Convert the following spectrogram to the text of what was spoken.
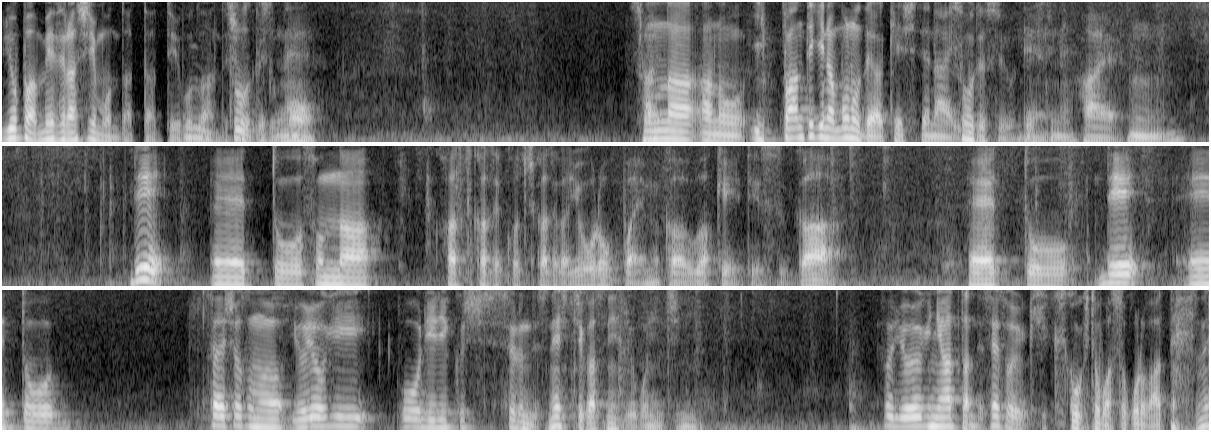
やっぱ珍しいもんだったっていうことなんでしょうけども、うんそね。そんな、あの一般的なものでは決してないそうですよね。ですね。はい。うん。で、えーっとそんな初風、こっち風がヨーロッパへ向かうわけですが、えーっとでえーっと最初、その代々木を離陸するんですね、7月25日に。そう代々木にあったんですね、そういう飛行機飛ばすところがあったんですね。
